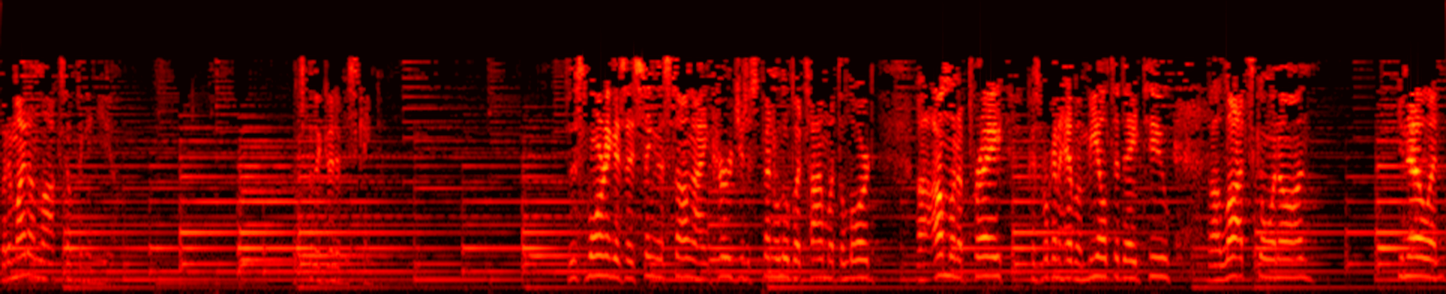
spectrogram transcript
But it might unlock something in you. For the good of His kingdom. This morning, as I sing this song, I encourage you to spend a little bit of time with the Lord. Uh, I'm going to pray because we're going to have a meal today, too. Uh, lots going on. You know, and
